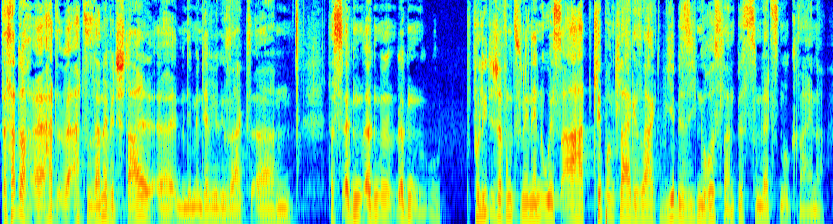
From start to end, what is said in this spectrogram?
Das hat doch, äh, hat, hat Susanne Witt-Stahl äh, in dem Interview gesagt, ähm, dass irgendein, irgendein, irgendein politischer Funktionär in den USA hat klipp und klar gesagt, wir besiegen Russland bis zum letzten Ukrainer.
